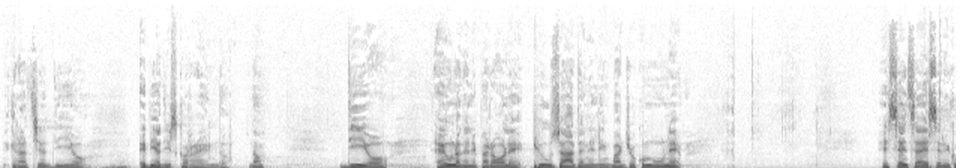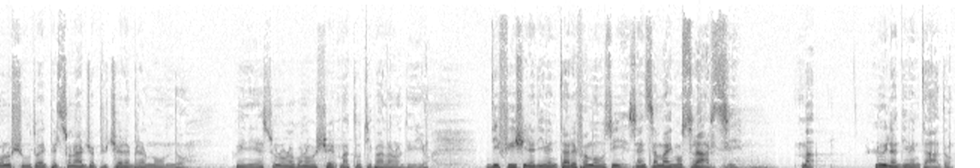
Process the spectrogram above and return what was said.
grazie a Dio e via discorrendo. No? Dio è una delle parole più usate nel linguaggio comune e senza essere conosciuto è il personaggio più celebre al mondo. Quindi nessuno lo conosce, ma tutti parlano di Dio. Difficile diventare famosi senza mai mostrarsi, ma lui l'ha diventato.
